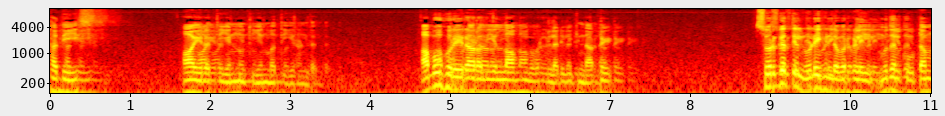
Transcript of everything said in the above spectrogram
ஹதீஸ் ஆயிரத்தி எண்ணூத்தி எண்பத்தி இரண்டு. அபுஹுரேரா ரதி அல்லாஹும் அவர்கள் அறிவிக்கின்றார்கள் சொர்க்கத்தில் நுழைகின்றவர்களில் முதல் கூட்டம்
